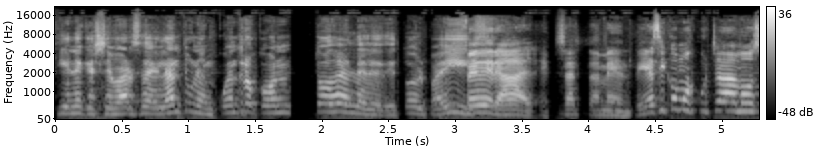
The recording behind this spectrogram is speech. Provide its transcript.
tiene que llevarse adelante un encuentro con todas las de, de todo el país. Federal, exactamente. Y así como escuchábamos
